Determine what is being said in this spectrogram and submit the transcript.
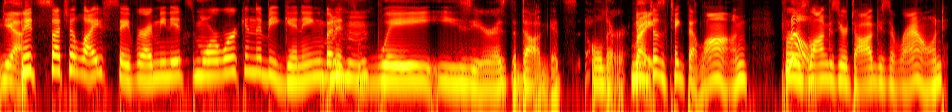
Yeah, And it's such a lifesaver. I mean, it's more work in the beginning, but it's way easier as the dog gets older. I mean, Mm-hmm. Right. It doesn't take that long for No. as long as your dog is around.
